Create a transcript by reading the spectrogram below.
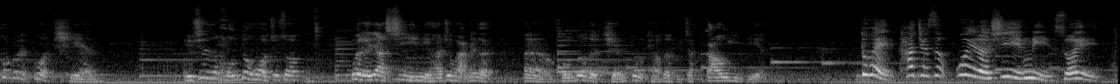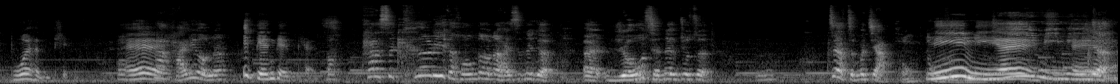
会不会过甜？有些人红豆哈，就说为了要吸引你，哈就把那个呃红豆的甜度调的比较高一点。对，它就是为了吸引你，所以不会很甜，哦哎那还有呢？一点点甜。哦，它是颗粒的红豆呢，还是那个呃揉成那个就是，嗯，这要怎么讲？红豆迷你哎，米米的哎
